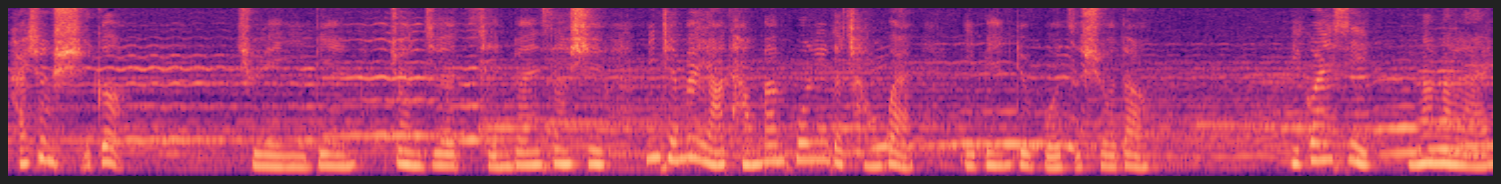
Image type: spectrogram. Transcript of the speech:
还剩十个。秋叶一边转着前端像是拎着麦芽糖般玻璃的长管，一边对脖子说道：“没关系，你慢慢来。”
